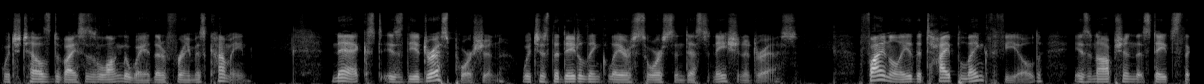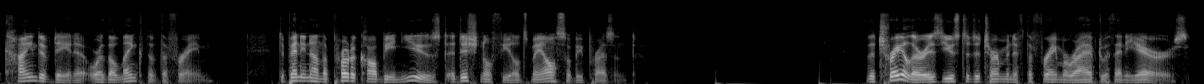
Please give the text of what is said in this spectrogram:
which tells devices along the way that a frame is coming. Next is the address portion, which is the data link layer source and destination address. Finally, the type length field is an option that states the kind of data or the length of the frame. Depending on the protocol being used, additional fields may also be present. The trailer is used to determine if the frame arrived with any errors.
